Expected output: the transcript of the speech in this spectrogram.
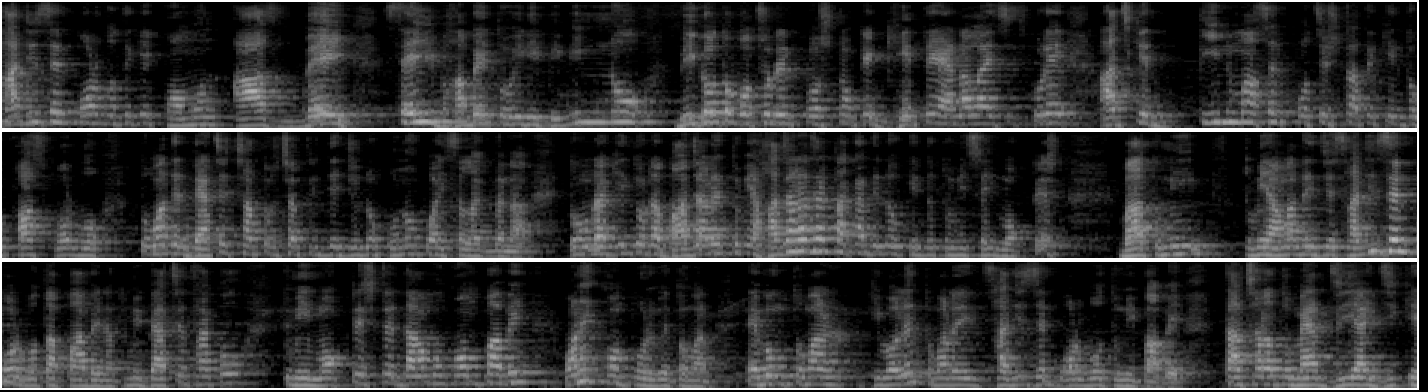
সাজেশন পর্ব থেকে কমন আসবেই। সেইভাবে তৈরি বিভিন্ন বিগত বছরের প্রশ্নকে ঘেটে অ্যানালাইসিস করে আজকে তিন মাসের প্রচেষ্টাতে কিন্তু ফার্স্ট পর্ব। তোমাদের ব্যাচের ছাত্রছাত্রীদের জন্য কোনো পয়সা লাগবে না। তোমরা কিন্তু ওটা বাজারে তুমি হাজার হাজার টাকা দিলেও কিন্তু তুমি সেই মক টেস্ট বা তুমি তুমি আমাদের যে সাজেশন পর্ব তা পাবে না। তুমি ব্যাচে থাকো, তুমি মক টেস্টের দামও কম পাবে, অনেক কম পড়বে তোমার। এবং তোমার, কি বলে, তোমার এই সাজেশন পর্ব তুমি পাবে। তাছাড়া তো ম্যাথ জিআই জিকে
